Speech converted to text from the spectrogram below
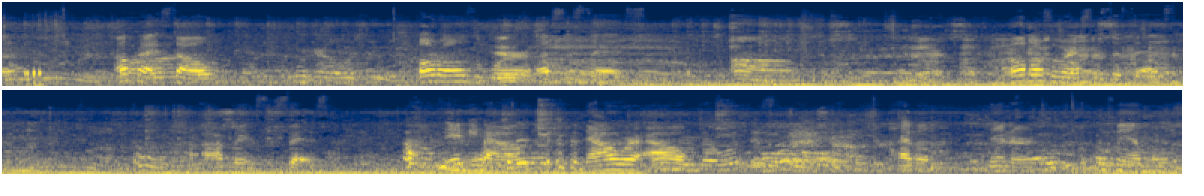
Okay, so photos were a success. Um, photos were a success. Ooh, I meant success. Um, anyhow, now we're out having dinner with the family.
